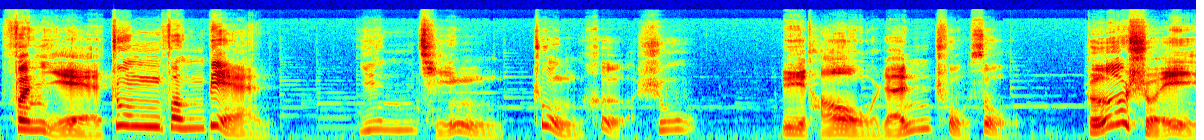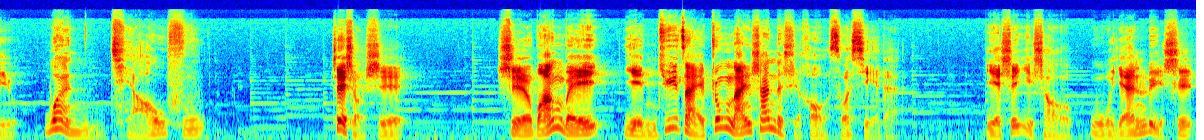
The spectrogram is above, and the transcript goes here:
分野中风变，阴晴众壑殊。欲投人处宿，隔水问樵夫。这首诗是王维隐居在终南山的时候所写的，也是一首五言律诗。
